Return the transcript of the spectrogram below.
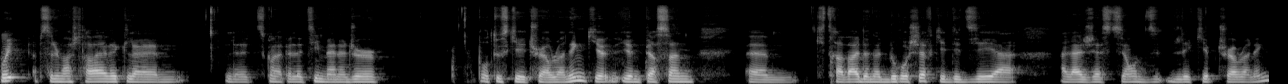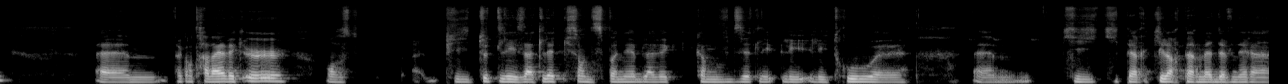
Oui, absolument. Je travaille avec le, ce qu'on appelle le team manager pour tout ce qui est trail running. Il y a, une personne euh, qui travaille de notre bureau chef qui est dédiée à, la gestion de l'équipe trail running. Euh, fait travaille avec eux, puis tous les athlètes qui sont disponibles avec, comme vous dites, les, trous euh, qui, qui, leur permettent de venir à,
